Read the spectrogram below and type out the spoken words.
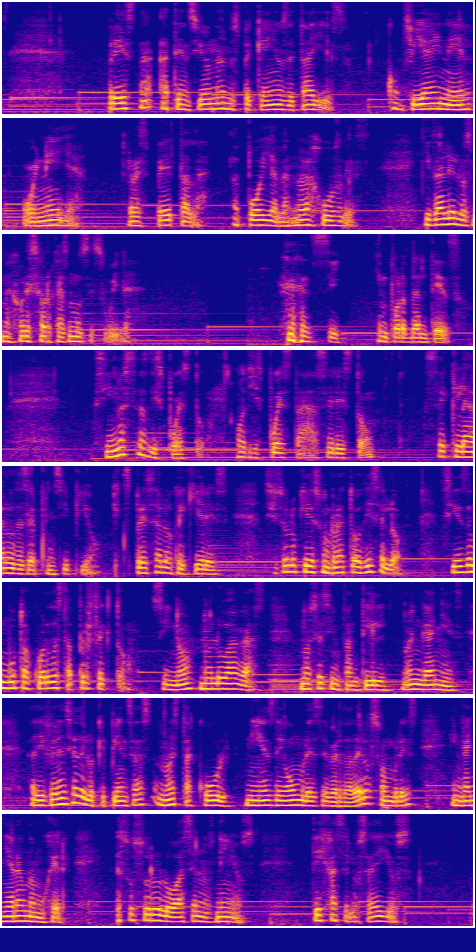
Presta atención a los pequeños detalles. Confía en él o en ella. Respétala, apóyala, no la juzgues. Y dale los mejores orgasmos de su vida. sí, importante eso. Si no estás dispuesto o dispuesta a hacer esto, Sé claro desde el principio, expresa lo que quieres. Si solo quieres un rato, díselo. Si es de mutuo acuerdo, está perfecto. Si no, no lo hagas. No seas infantil, no engañes. A diferencia de lo que piensas, no está cool, ni es de hombres, de verdaderos hombres, engañar a una mujer. Eso solo lo hacen los niños. Déjaselos a ellos.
